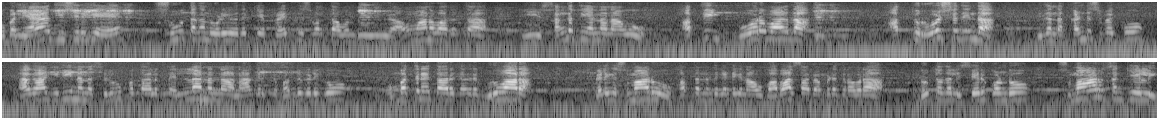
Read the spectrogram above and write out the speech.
ಒಬ್ಬ ನ್ಯಾಯಾಧೀಶರಿಗೆ ಶೂ ತಗೊಂಡು ಹೊಡೆಯುವುದಕ್ಕೆ ಪ್ರಯತ್ನಿಸುವಂಥ ಒಂದು ಅವಮಾನವಾದಂಥ ಈ ಸಂಗತಿಯನ್ನು ನಾವು ಅತಿ ಘೋರವಾದ ಹತ್ತು ರೋಷದಿಂದ ಇದನ್ನು ಖಂಡಿಸಬೇಕು. ಹಾಗಾಗಿ ಇಡೀ ನನ್ನ ಸಿರುಗುಪ್ಪ ತಾಲೂಕಿನ ಎಲ್ಲ ನನ್ನ ನಾಗರಿಕ ಬಂಧುಗಳಿಗೂ ಒಂಬತ್ತನೇ ತಾರೀಕು ಅಂದರೆ ಗುರುವಾರ ಬೆಳಗ್ಗೆ ಸುಮಾರು ಹತ್ತನ್ನೊಂದು ಗಂಟೆಗೆ ನಾವು ಬಾಬಾ ಸಾಹೇಬ್ ಅಂಬೇಡ್ಕರ್ ಅವರ ವೃತ್ತದಲ್ಲಿ ಸೇರಿಕೊಂಡು ಸುಮಾರು ಸಂಖ್ಯೆಯಲ್ಲಿ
